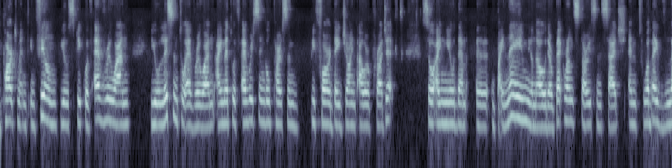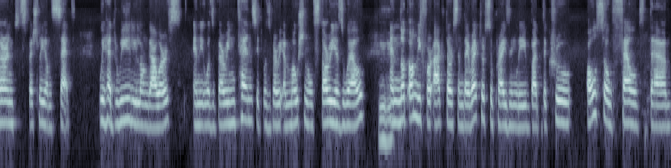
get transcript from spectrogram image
department in film. You speak with everyone, you listen to everyone. I met with every single person before they joined our project. So, I knew them uh, by name, you know, their background stories and such. And what I've learned, especially on set, we had really long hours and it was very intense. It was very emotional story as well mm-hmm. and not only for actors and directors surprisingly but the crew also felt the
